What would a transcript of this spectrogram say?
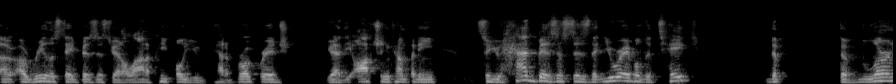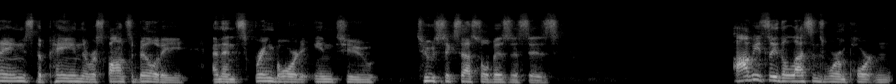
a, a real estate business. You had a lot of people. You had a brokerage. You had the auction company. So you had businesses that you were able to take the the learnings, the pain, the responsibility, and then springboard into two successful businesses. Obviously, the lessons were important.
